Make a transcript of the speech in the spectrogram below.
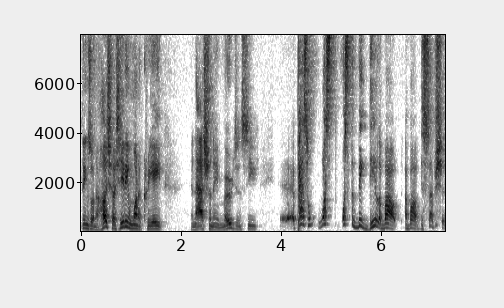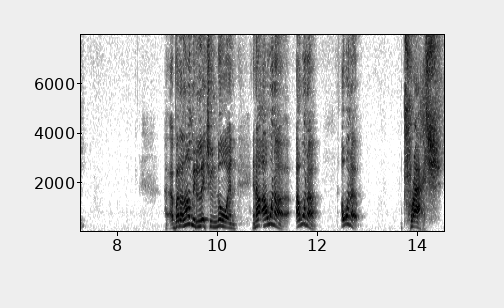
things on a hush hush. He didn't want to create a national emergency. Uh, Pastor, what's what's the big deal about about deception? Uh, but allow me to let you know, and and I, I wanna I wanna I wanna trash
